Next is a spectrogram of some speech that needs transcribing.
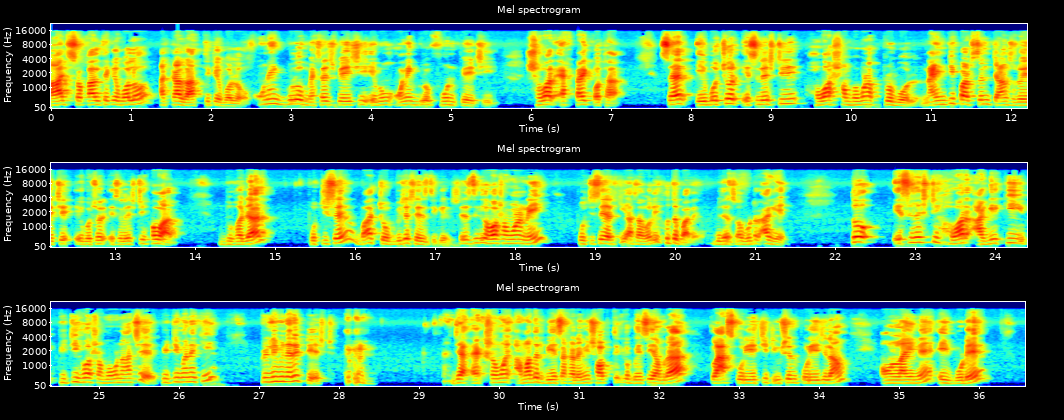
আজ সকাল থেকে বলো আর কাল রাত থেকে বলো, অনেকগুলো মেসেজ পেয়েছি এবং অনেকগুলো ফোন পেয়েছি। সবার একটাই কথা, স্যার, এবছর এসএলএসটি হওয়ার সম্ভাবনা প্রবল। নাইনটি পার্সেন্ট চান্স রয়েছে এবছর এসএলএসটি হওয়ার। দু হাজার পঁচিশে বা চব্বিশে শেষ দিকে। শেষ দিকে হওয়ার সম্ভাবনা নেই, পঁচিশে আর কি আশা করি হতে পারে বিধানসভা ভোটের আগে। তো এসএলএসটি হওয়ার আগে কি পিটি হওয়ার সম্ভাবনা আছে? পিটি মানে কি? প্রিলিমিনারি টেস্ট যা একসময় আমাদের বিএস একাডেমি সব থেকে বেশি আমরা ক্লাস করিয়েছি টিউশন পড়িয়েছিলাম। অনলাইনে এই বোর্ডে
